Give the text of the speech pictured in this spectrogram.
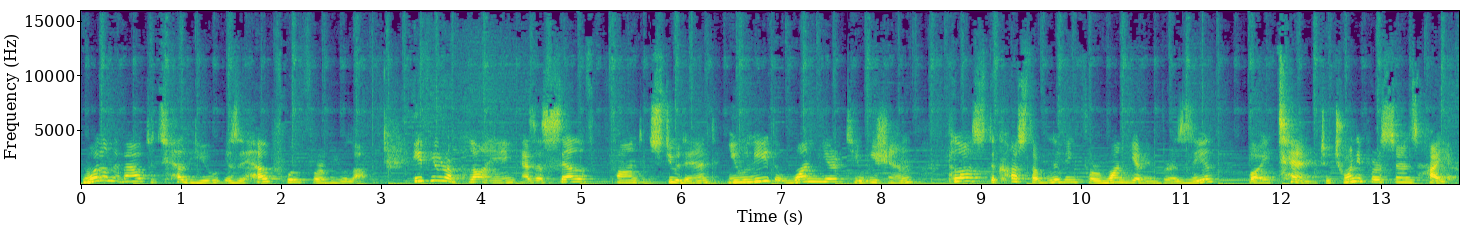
What I'm about to tell you is a helpful formula. If you're applying as a self-fund student, you need one year tuition plus the cost of living for one year in Brazil by 10 to 20% higher.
